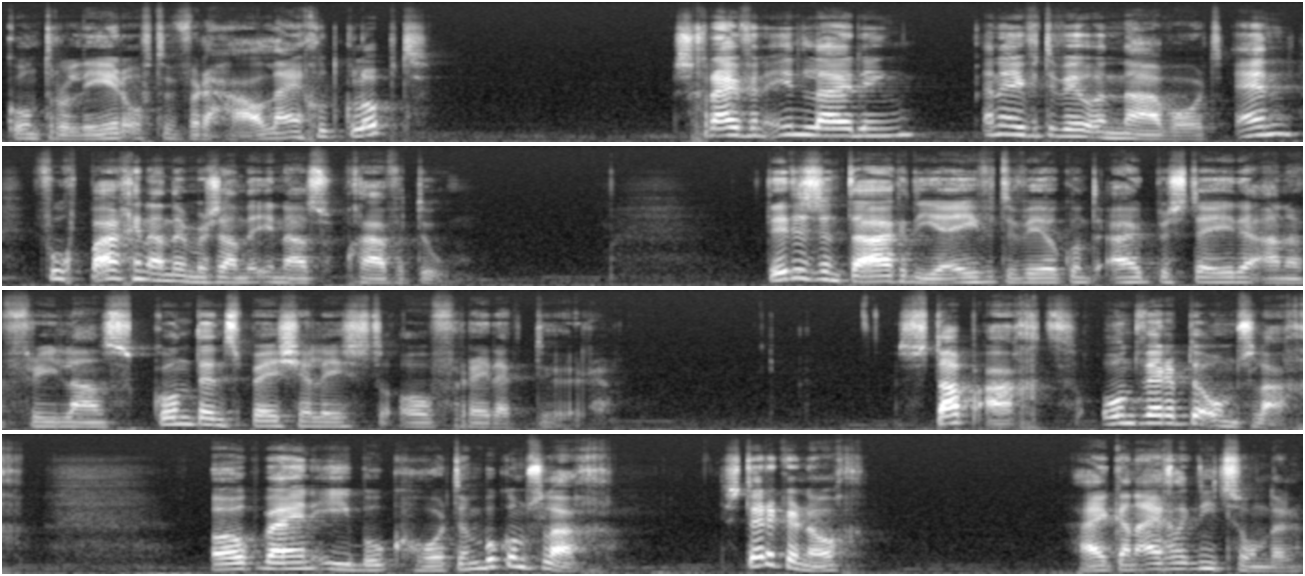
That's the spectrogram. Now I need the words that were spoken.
Controleer of de verhaallijn goed klopt. Schrijf een inleiding en eventueel een nawoord en voeg paginanummers aan de inhoudsopgave toe. Dit is een taak die je eventueel kunt uitbesteden aan een freelance content specialist of redacteur. Stap 8. Ontwerp de omslag. Ook bij een e-book hoort een boekomslag. Sterker nog, hij kan eigenlijk niet zonder.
